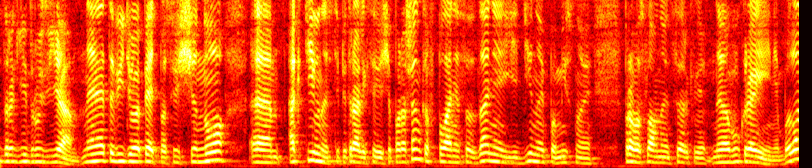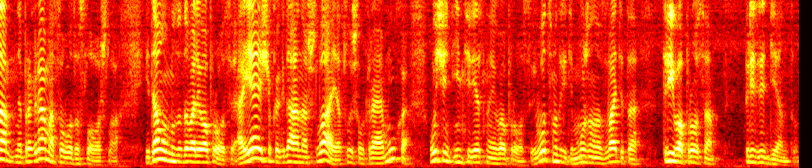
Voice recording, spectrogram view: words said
дорогие друзья! Это видео опять посвящено э, активности Петра Алексеевича Порошенко в плане создания единой поместной православной церкви э, в Украине. Была программа «Свобода слова» шла, и там ему задавали вопросы. А я еще, когда она шла, я слышал краем уха, очень интересные вопросы. И вот смотрите, можно назвать это три вопроса президенту.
